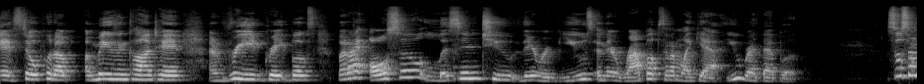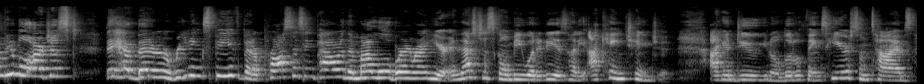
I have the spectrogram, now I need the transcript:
and still put up amazing content and read great books. But I also listen to their reviews and their wrap ups, and I'm like, yeah, you read that book so some people are just, they have better reading speeds, better processing power than my little brain right here. And that's just gonna be what it is, honey. I can't change it. I can do, you know, little things here. Sometimes,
